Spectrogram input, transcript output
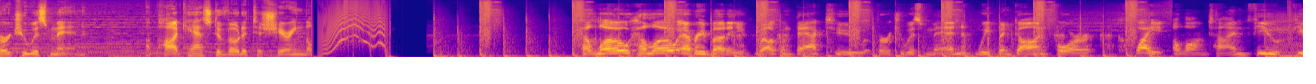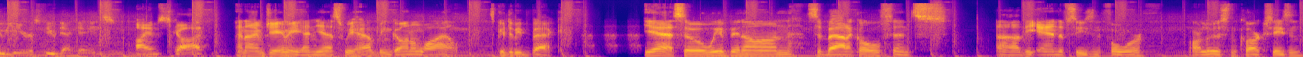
Virtuous Men, a podcast devoted to sharing the. Hello, hello, everybody. Welcome back to Virtuous Men. We've been gone for quite a long time few few years, few decades. I am Scott. And I'm Jamie. And yes, we have been gone a while. It's good to be back. Yeah, so we've been on sabbatical since uh, the end of season four, our Lewis and Clark season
